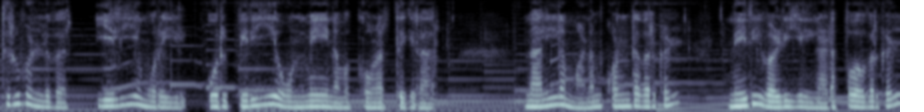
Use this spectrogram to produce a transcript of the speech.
திருவள்ளுவர் எளிய முறையில் ஒரு பெரிய உண்மையை நமக்கு உணர்த்துகிறார். நல்ல மனம் கொண்டவர்கள் நெறி வழியில் நடப்பவர்கள்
